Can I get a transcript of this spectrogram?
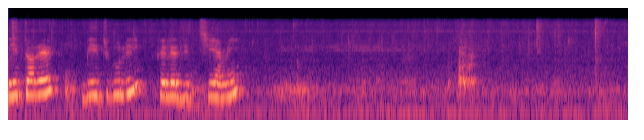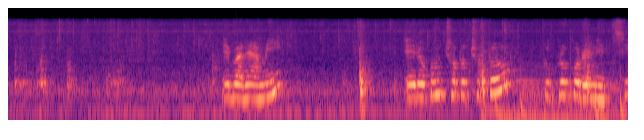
ভিতরের বীজগুলি ফেলে দিচ্ছি আমি। এবারে আমি এরকম ছোট ছোট টুকরো করে নিচ্ছি।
